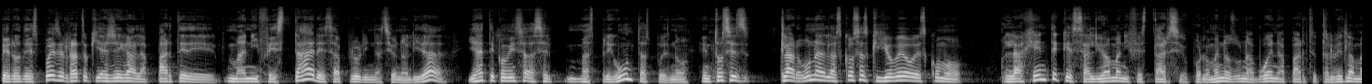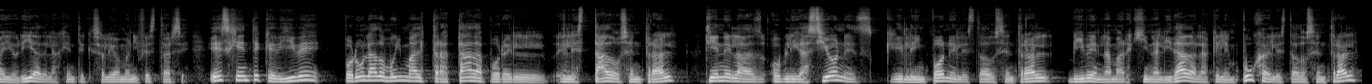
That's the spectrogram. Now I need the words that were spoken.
Pero después, el rato que ya llega a la parte de manifestar esa plurinacionalidad, ya te comienzas a hacer más preguntas, pues, ¿no? Entonces, claro, una de las cosas que yo veo es como la gente que salió a manifestarse, o por lo menos una buena parte, o tal vez la mayoría de la gente que salió a manifestarse, es gente que vive, por un lado, muy maltratada por el, Estado central, tiene las obligaciones que le impone el Estado central, vive en la marginalidad a la que le empuja el Estado central,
